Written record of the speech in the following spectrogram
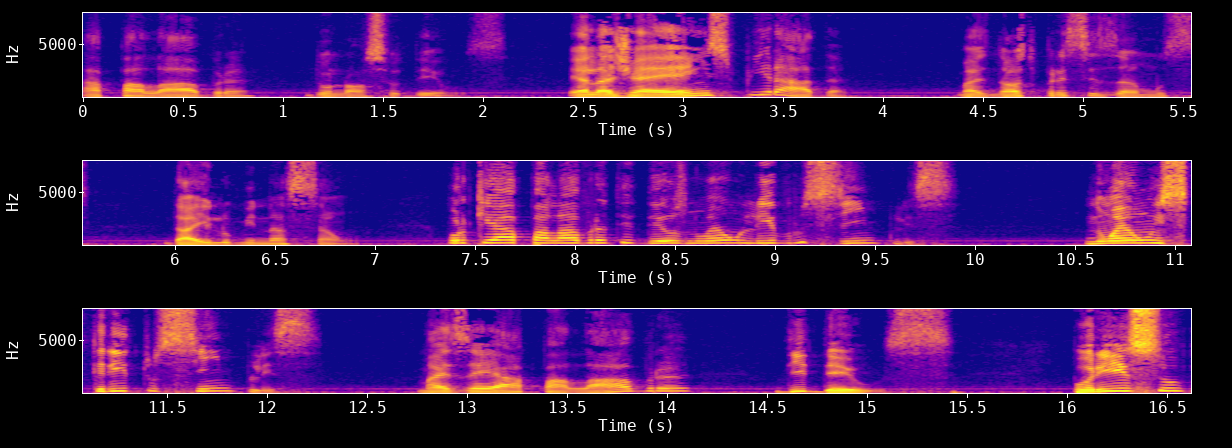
a palavra do nosso Deus. Ela já é inspirada, mas nós precisamos da iluminação. Porque a palavra de Deus não é um livro simples, não é um escrito simples, mas é a palavra de Deus. Por isso,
